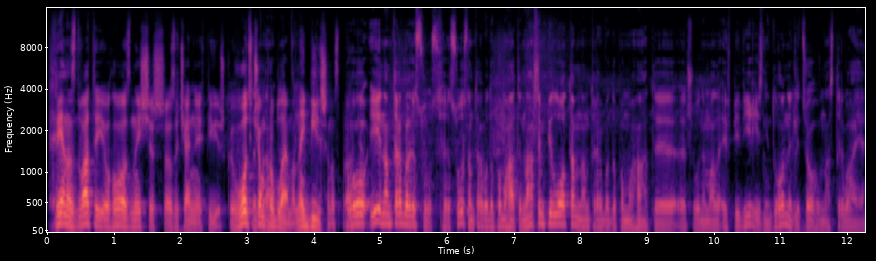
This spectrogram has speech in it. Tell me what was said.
хрена з два ти його знищиш е, звичайною FPV-шкою. От в чому правда. проблема, найбільша насправді. Про і нам треба ресурс. Ресурс нам треба допомагати нашим пілотам. Нам треба допомагати, е, щоб вони мали FPV, різні дрони. Для цього в нас триває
